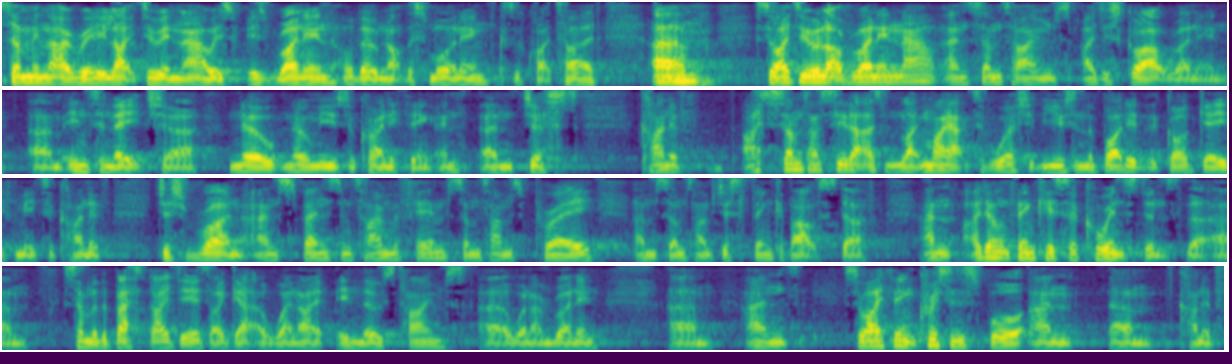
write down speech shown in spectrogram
something that I really like doing now is, is running, although not this morning because I was quite tired. Um, so I do a lot of running now, and sometimes I just go out running um, into nature, no, no music or anything, and, and just kind of, I sometimes see that as like my act of worship, using the body that God gave me to kind of just run and spend some time with Him, sometimes pray, and sometimes just think about stuff. And I don't think it's a coincidence that um, some of the best ideas I get are when I, in those times, uh, when I'm running. Um, and so I think Christian sport and um, kind of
